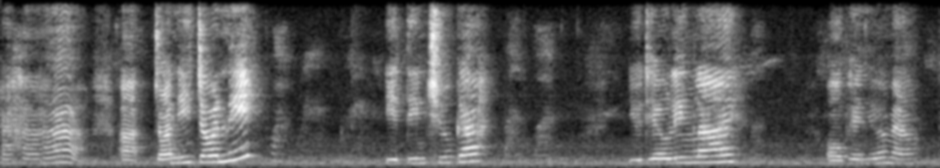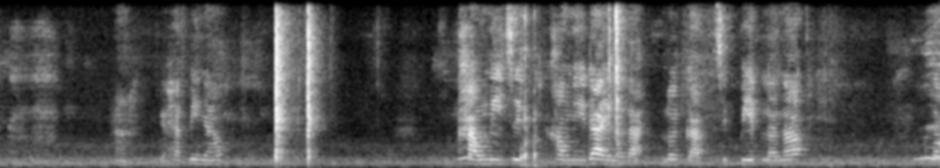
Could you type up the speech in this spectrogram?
ฮ่าฮ่าฮ่าอะจอนนี่จอนนี่ eating sugar you telling lie open your mouth อะ you happy now คราวนี้สิคราวนี้ได้แล้วล่ะรถกับสิปิดแล้วเนาะเรา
